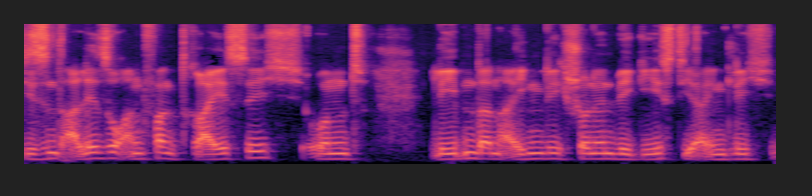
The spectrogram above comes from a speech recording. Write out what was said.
die sind alle so Anfang 30 und leben dann eigentlich schon in WGs, die eigentlich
